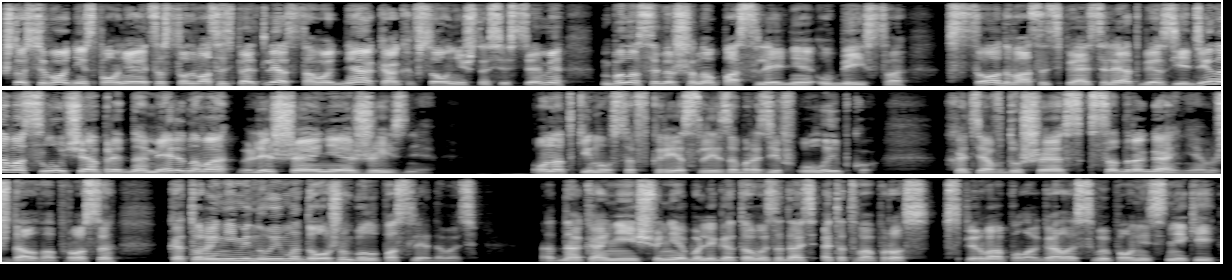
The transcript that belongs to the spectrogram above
«что сегодня исполняется 125 лет с того дня, как в Солнечной системе было совершено последнее убийство. 125 лет без единого случая преднамеренного лишения жизни». Он откинулся в кресле, изобразив улыбку, хотя в душе с содроганием ждал вопроса, который неминуемо должен был последовать. Однако они еще не были готовы задать этот вопрос. Сперва полагалось выполнить некий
